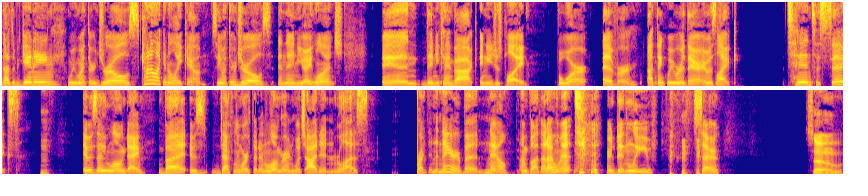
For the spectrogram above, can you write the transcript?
at the beginning, we went through drills, kind of like an elite camp. So you went through drills, and then you ate lunch, and then you came back and you just played forever. I think we were there. It was like ten to six. Hmm. It was a long day, but it was definitely worth it in the long run, which I didn't realize right then and there. But now I'm glad that I went or didn't leave. So So,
